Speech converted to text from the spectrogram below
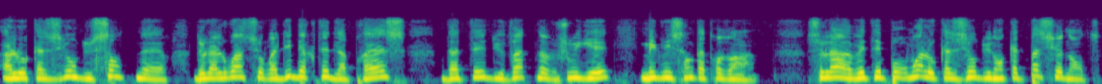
à l'occasion du centenaire de la loi sur la liberté de la presse daté du 29 juillet 1881. Cela avait été pour moi l'occasion d'une enquête passionnante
